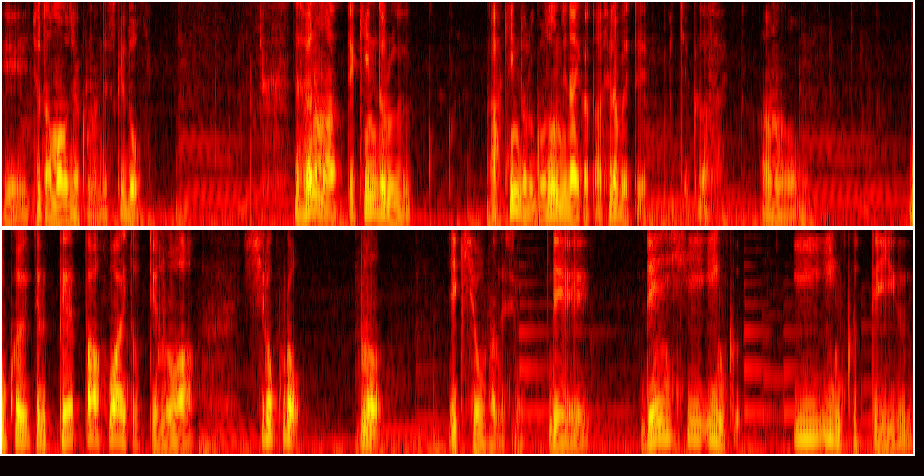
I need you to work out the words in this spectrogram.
えー、ちょっと天の弱なんですけど、でそういうのもあって、Kindle、あ、Kindle ご存じない方は調べてみてください。あの、僕が言ってるペーパーホワイトっていうのは白黒の液晶なんですよ。で、電子インク e インクっていう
